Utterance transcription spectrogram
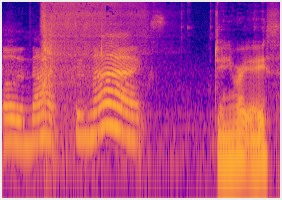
Oh, the knocks. There's knocks. January 8th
